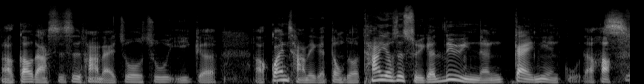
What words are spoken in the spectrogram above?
啊高达十四帕来做出一个啊观察的一个动作，它又是属于一个绿能概念股的哈。是。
